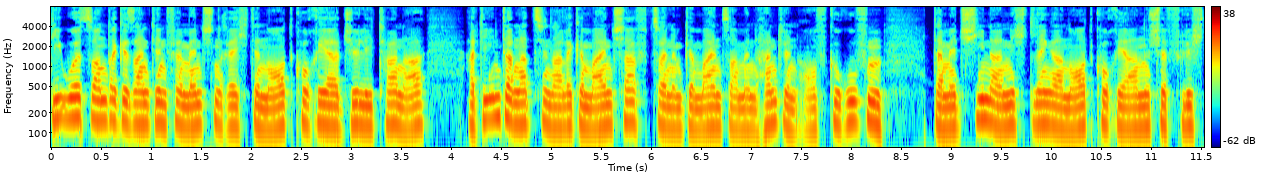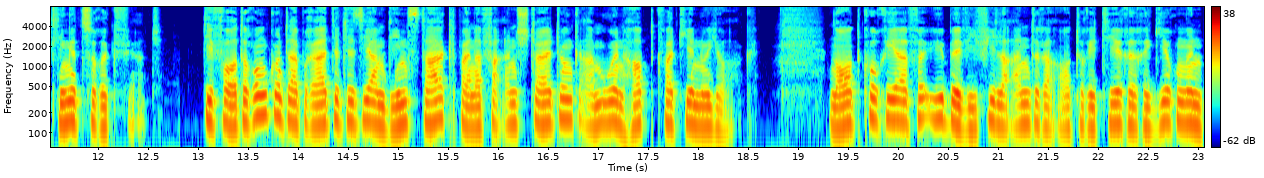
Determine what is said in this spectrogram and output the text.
Die US-Sondergesandtin für Menschenrechte Nordkorea Julie Turner hat die internationale Gemeinschaft zu einem gemeinsamen Handeln aufgerufen, damit China nicht länger nordkoreanische Flüchtlinge zurückführt. Die Forderung unterbreitete sie am Dienstag bei einer Veranstaltung am UN-Hauptquartier New York. Nordkorea verübe wie viele andere autoritäre Regierungen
